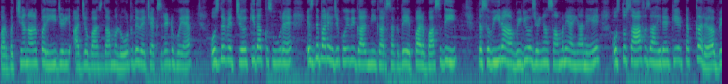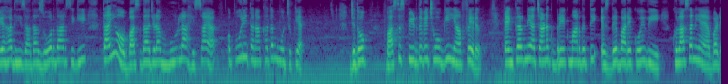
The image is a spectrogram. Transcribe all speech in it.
ਪਰ ਬੱਚਿਆਂ ਨਾਲ ਭਰੀ ਜਿਹੜੀ ਅੱਜ ਬੱਸ ਦਾ ਮਲੋਟ ਦੇ ਵਿੱਚ ਐਕਸੀਡੈਂਟ ਹੋਇਆ ਹੈ, ਉਸ ਦੇ ਵਿੱਚ ਕਿਹਦਾ ਕਸੂਰ ਹੈ, ਇਸ ਦੇ ਬਾਰੇ ਹਜੇ ਕੋਈ ਵੀ ਗੱਲ ਨਹੀਂ ਕਰ ਸਕਦੇ। ਪਰ ਬੱਸ ਦੀ ਤਸਵੀਰਾਂ, ਵੀਡੀਓਜ਼ ਜਿਹੜੀਆਂ ਸਾਹਮਣੇ ਆਈਆਂ ਨੇ, ਉਸ ਤੋਂ ਸਾਫ਼ ਜ਼ਾਹਿਰ ਹੈ ਕਿ ਇਹ ਟੱਕਰ ਬੇਹੱਦ ਹੀ ਜ਼ਿਆਦਾ ਜ਼ੋਰਦਾਰ ਸੀਗੀ। ਤਾਂ ਹੀ ਉਹ ਬੱਸ ਦਾ ਜਿਹੜਾ ਮੂਰਲਾ ਹਿੱਸਾ ਆ, ਉਹ ਪੂਰੀ ਤਰ੍ਹਾਂ ਖਤਮ ਹੋ ਚੁੱਕਿਆ ਹੈ। ਜਦੋਂ ਬੱਸ ਸਪੀਡ ਦੇ ਵਿੱਚ ਹੋਊਗੀ ਜਾਂ ਫਿਰ ਟੈਂਕਰ ਨੇ ਅਚਾਨਕ ਬ੍ਰੇਕ ਮਾਰ ਦਿੱਤੀ, ਇਸ ਦੇ ਬਾਰੇ ਕੋਈ ਵੀ ਖੁਲਾਸਾ ਨਹੀਂ ਆਇਆ ਬਟ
